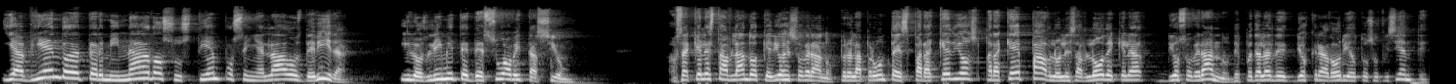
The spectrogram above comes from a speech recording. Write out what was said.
y habiendo determinado sus tiempos señalados de vida y los límites de su habitación. O sea que él está hablando que Dios es soberano. Pero la pregunta es, ¿para qué Dios, para qué Pablo les habló de que él era Dios soberano, después de hablar de Dios creador y autosuficiente?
